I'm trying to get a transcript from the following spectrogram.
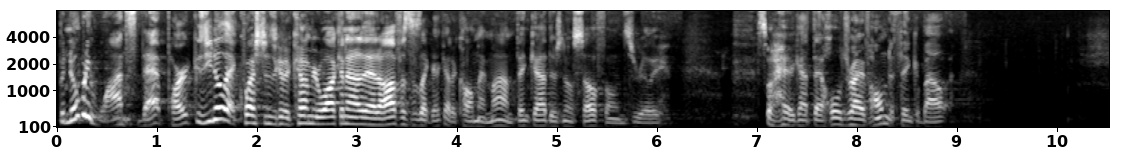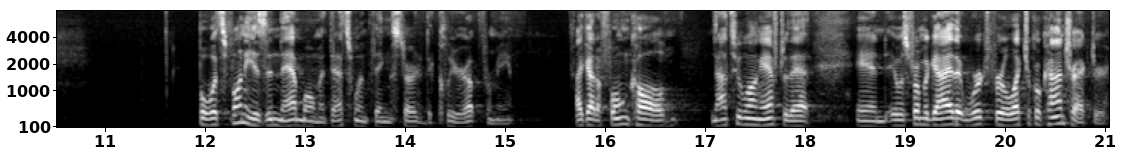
But nobody wants that part because you know that question is going to come. You're walking out of that office, it's like, I got to call my mom. Thank God there's no cell phones, really. So I got that whole drive home to think about. But what's funny is in that moment, that's when things started to clear up for me. I got a phone call not too long after that, and it was from a guy that worked for an electrical contractor.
